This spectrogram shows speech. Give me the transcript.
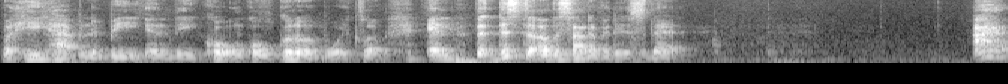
but he happened to be in the quote unquote good old boy club. And th- this the other side of it is that I,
